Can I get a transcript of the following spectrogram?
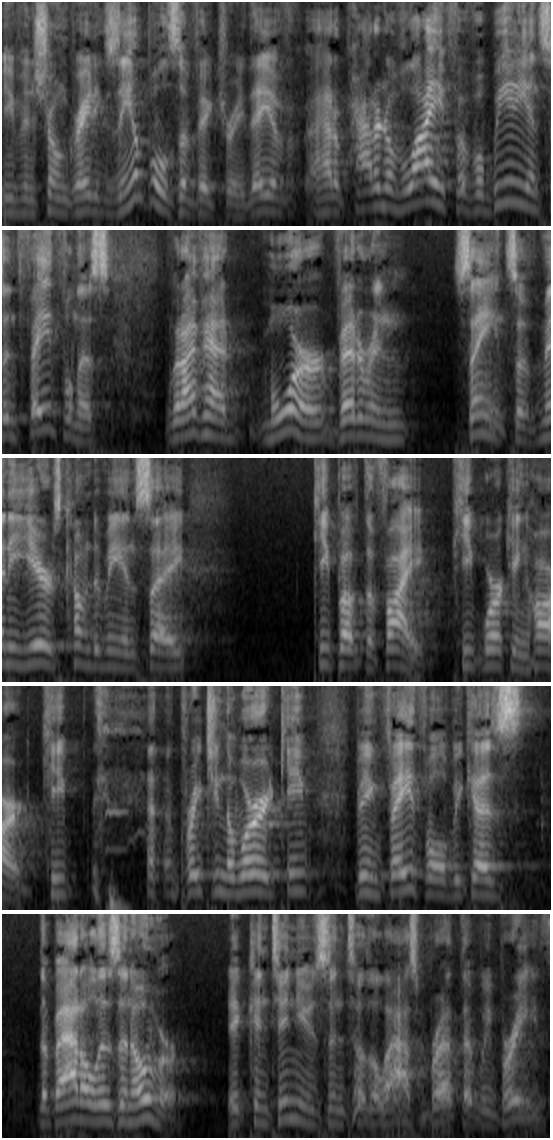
even shown great examples of victory. They have had a pattern of life, of obedience and faithfulness. But I've had more veteran saints of many years come to me and say, keep up the fight, keep working hard, keep preaching the word, keep being faithful because the battle isn't over. It continues until the last breath that we breathe.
